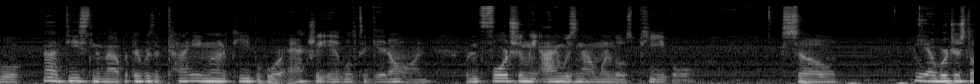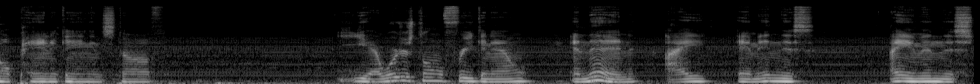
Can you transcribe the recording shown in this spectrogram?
well, not a decent amount, but there was a tiny amount of people who were actually able to get on. But unfortunately, I was not one of those people. So, yeah, we're just all panicking and stuff. Yeah, we're just all freaking out. And then, I am in this I am in this,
